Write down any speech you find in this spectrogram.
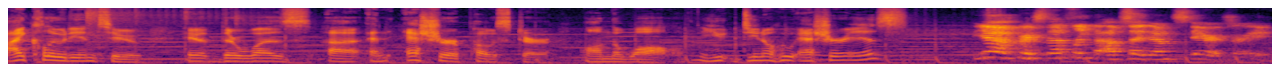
I clued into, it, there was uh, an Escher poster on the wall. You, do you know who Escher is? yeah, of course, that's like the upside down stairs, right?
